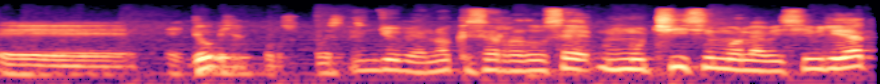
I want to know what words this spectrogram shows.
eh, en lluvia, por supuesto. En lluvia, ¿no? Que se reduce muchísimo la visibilidad.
